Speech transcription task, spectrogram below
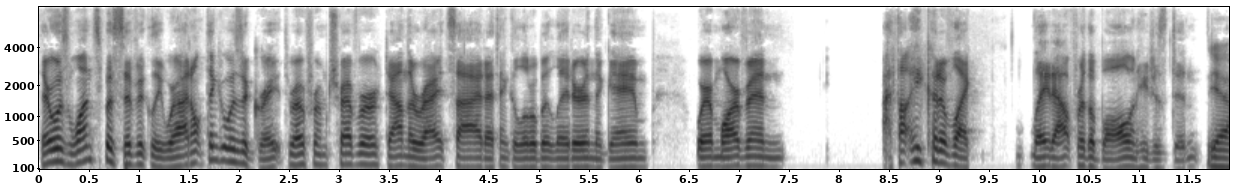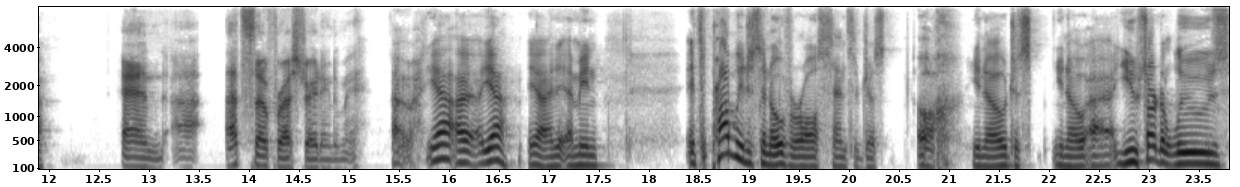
there was one specifically where I don't think it was a great throw from Trevor down the right side. I think a little bit later in the game where Marvin, I thought he could have like laid out for the ball and he just didn't. Yeah. And uh, that's so frustrating to me. Uh, yeah, uh, yeah, yeah. I, I, mean, it's probably just an overall sense of just, ugh, you know, just you know, uh, you start to lose.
